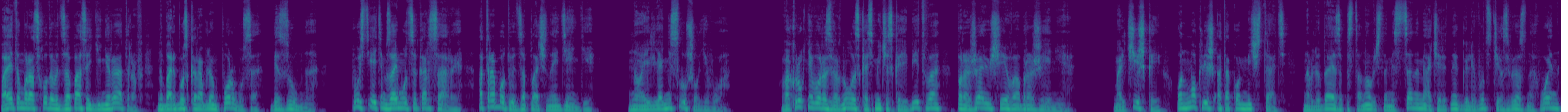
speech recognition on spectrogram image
Поэтому расходовать запасы генераторов на борьбу с кораблем Поргуса безумно. Пусть этим займутся корсары, отработают заплаченные деньги. Но Илья не слушал его. Вокруг него развернулась космическая битва, поражающая воображение. Мальчишкой он мог лишь о таком мечтать, наблюдая за постановочными сценами очередных голливудских «Звездных войн»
